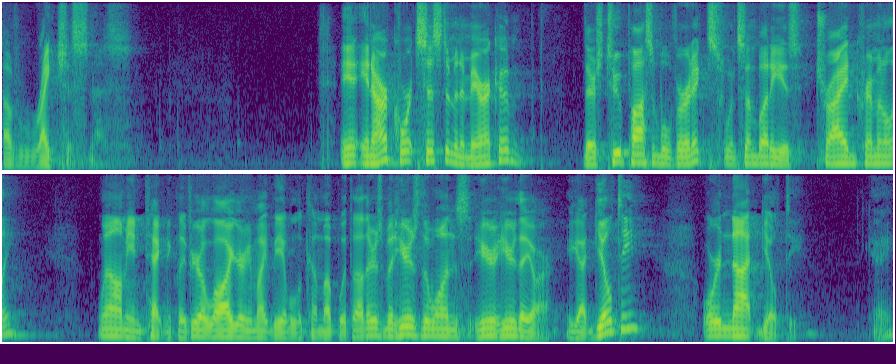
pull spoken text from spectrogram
of righteousness. In, our court system in America, there's two possible verdicts when somebody is tried criminally. Well, I mean, technically, if you're a lawyer, you might be able to come up with others, but here's the ones, here, here they are. You got guilty or not guilty. Okay?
